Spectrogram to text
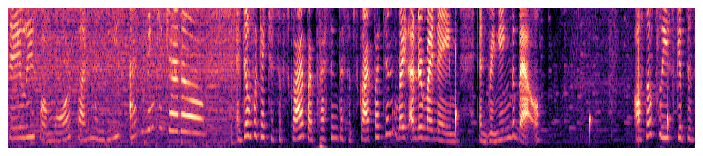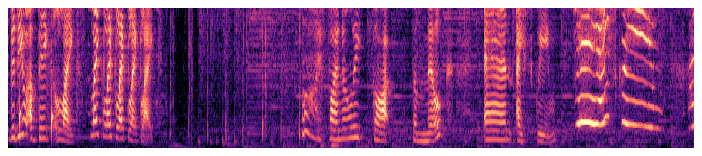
daily for more fun movies at Minky Channel. And don't forget to subscribe by pressing the subscribe button right under my name and ringing the bell. Also, please give this video a big like. Like, like, like, like, like. Ooh, I finally got the milk and ice cream. Yay, ice cream! I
